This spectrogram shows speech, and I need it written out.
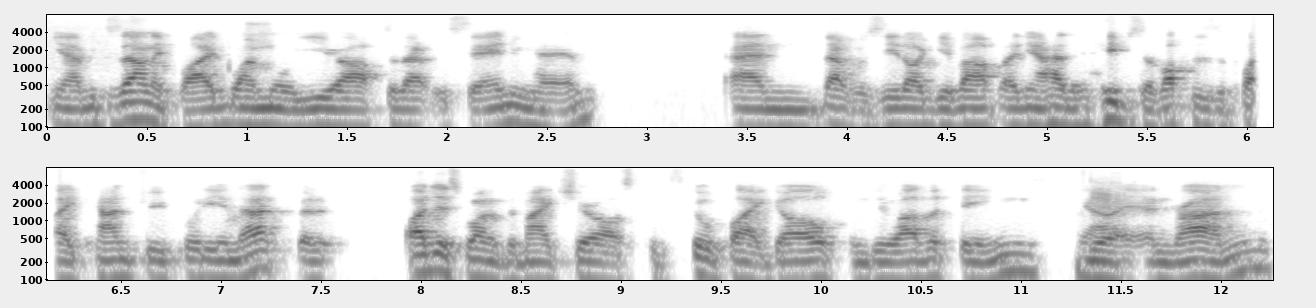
You know, because I only played one more year after that with Sandringham, and that was it. I give up. And you know, I had heaps of offers to play country footy and that, but I just wanted to make sure I could still play golf and do other things, you know, and run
